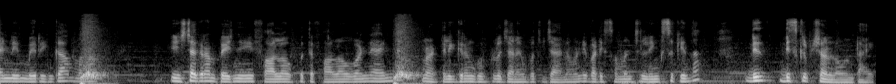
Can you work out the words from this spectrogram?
అండ్ మీరు ఇంకా మన ఇన్స్టాగ్రామ్ పేజ్ని ఫాలో అవ్వకపోతే ఫాలో అవ్వండి అండ్ మన టెలిగ్రామ్ గ్రూప్లో జాయిన్ అయిపోతే జాయిన్ అవ్వండి. వాటికి సంబంధించిన లింక్స్ కింద డి డిస్క్రిప్షన్లో ఉంటాయి.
